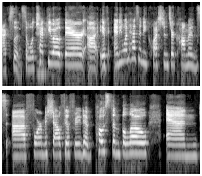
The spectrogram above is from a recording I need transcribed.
Excellent. So we'll check you out there. Uh, if anyone has any questions or comments uh, for Michelle, feel free to post them below and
